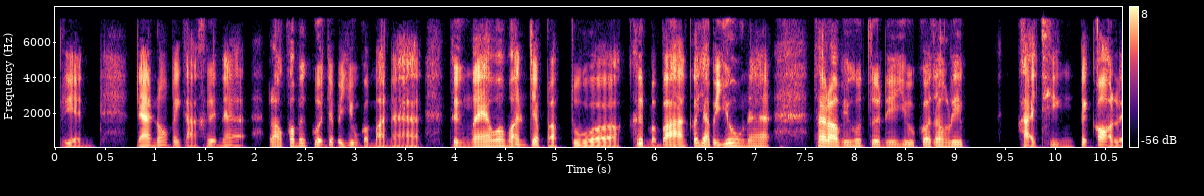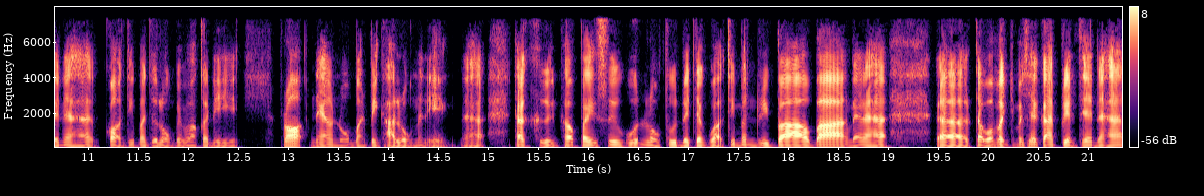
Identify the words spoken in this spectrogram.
เปลี่ยนแนวโน้มเป็นขาขึ้นนะฮะเราก็ไม่ควรจะไปยุ่งกับมันนะฮะถึงแม้ว่ามันจะปรับตัวขึ้นมาบ้าง ก็อย่าไปยุ่งนะฮะถ้าเรามีหุ้นตัวนี้อยู่ก็ต้องรีบขายทิ้งไปก่อนเลยนะฮะก่อนที่มันจะลงไปมากกว่านี้ เพราะแนวโน้มมันเป็นขาลงนั่นเองนะฮะถ้าขืนเข้าไปซื้อหุ้นลงทุนในจังหวะที่มันรีบาวบ้างนะฮะแต่ว่ามันไม่ใช่การเปลี่ยนเทรนนะฮะ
